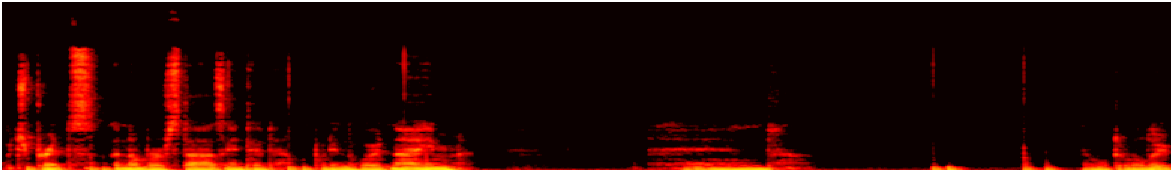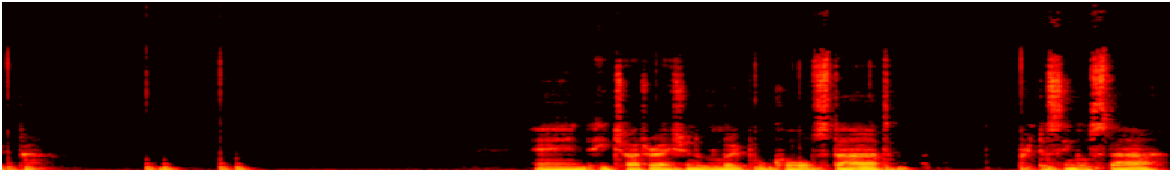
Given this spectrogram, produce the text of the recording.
which prints the number of stars entered. Put in the word name and then we'll do a loop. And each iteration of the loop will call star to print a single star.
